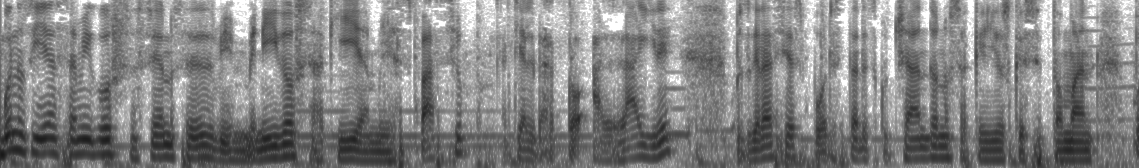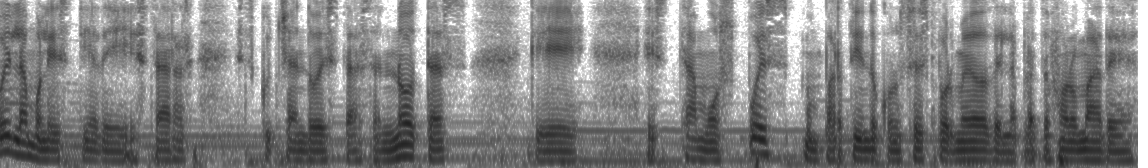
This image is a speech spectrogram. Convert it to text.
Buenos días amigos, sean ustedes bienvenidos aquí a mi espacio, Alberto al aire. Pues gracias por estar escuchándonos, aquellos que se toman pues la molestia de estar escuchando estas notas que estamos pues compartiendo con ustedes por medio de la plataforma de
